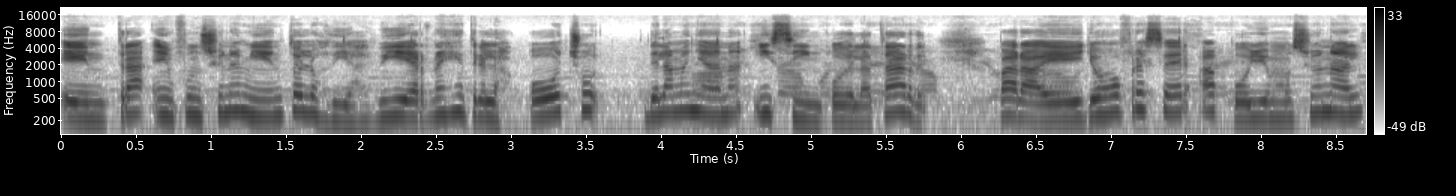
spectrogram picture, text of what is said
entra en funcionamiento los días viernes entre las 8 de la mañana y 5 de la tarde. Para ellos ofrecer apoyo emocional,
